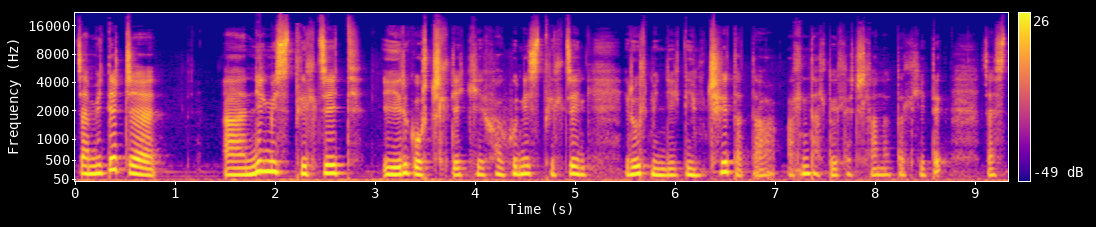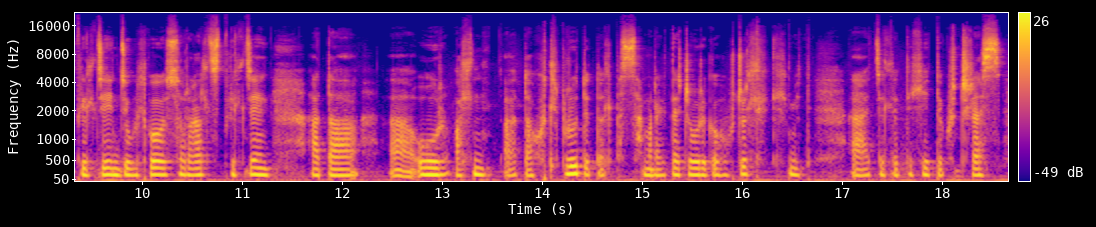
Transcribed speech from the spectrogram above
За мэдээж нийгмийн сэтгэл зүйд эерэг өөрчлөлтийг хийх хүний сэтгэл зүйн эрүүл мэндийг дэмжихэд одоо олон талт үйл ажиллагаанууд л хийдэг. За сэтгэл зүйн зөвлөгөө, сургаал сэтгэл зүйн одоо өөр олон одоо хөтөлбөрүүдэд бол бас хамрагдаж өөрийгөө хөгжүүлэх гэх мэт зүйлүүдийг хийдэг учраас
